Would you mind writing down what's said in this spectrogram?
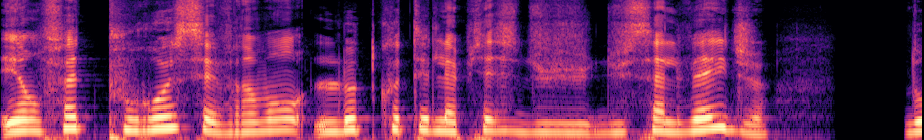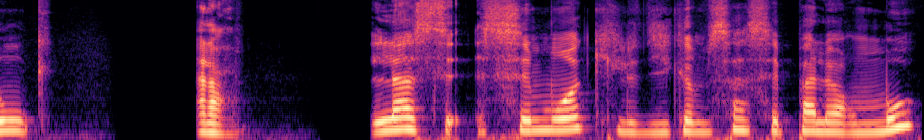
Et en fait, pour eux, c'est vraiment l'autre côté de la pièce du, du salvage. Donc, alors, là, c'est moi qui le dis comme ça, c'est pas leur mot.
